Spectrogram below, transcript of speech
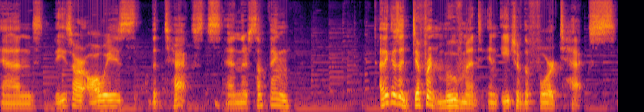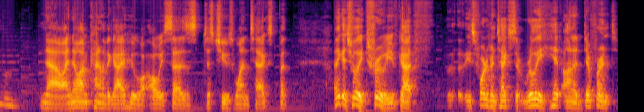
And these are always the texts. And there's something, I think there's a different movement in each of the four texts. Mm now. I know I'm kind of the guy who always says just choose one text, but I think it's really true. You've got these four different texts that really hit on a different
